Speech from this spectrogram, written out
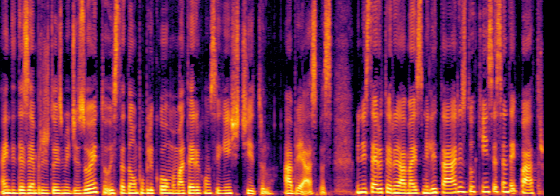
Ainda em dezembro de 2018, o Estadão publicou uma matéria com o seguinte título: abre aspas. Ministério terá mais militares do que em 64.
